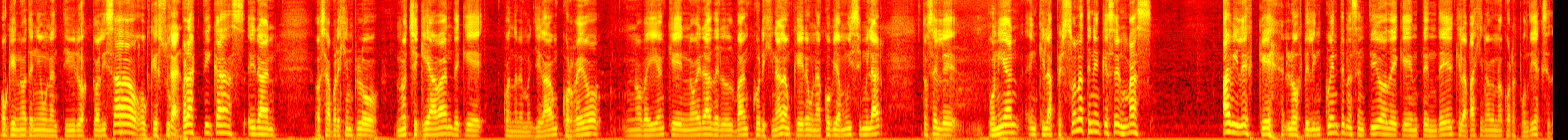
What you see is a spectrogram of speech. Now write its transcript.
o que no tenía un antivirus actualizado, o que sus prácticas eran, o sea, por ejemplo, no chequeaban de que cuando les llegaba un correo no veían que no era del banco original, aunque era una copia muy similar. Entonces le ponían en que las personas tenían que ser más hábiles que los delincuentes en el sentido de que entender que la página no correspondía, etc.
